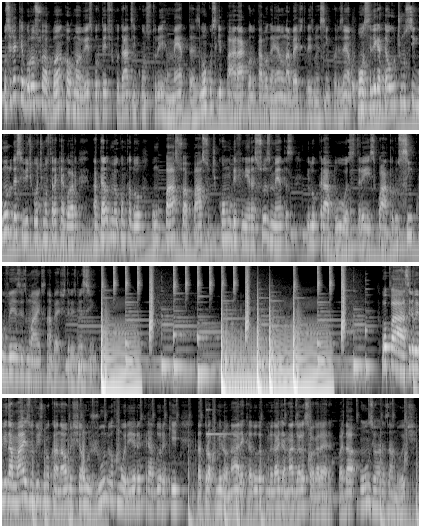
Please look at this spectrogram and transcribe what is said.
Você já quebrou sua banca alguma vez por ter dificuldades em construir metas, não conseguir parar quando estava ganhando na Best 365, por exemplo? Bom, se liga até o último segundo desse vídeo que eu vou te mostrar aqui agora, na tela do meu computador, um passo a passo de como definir as suas metas e lucrar duas, três, quatro cinco vezes mais na Best 365. Opa, seja bem-vindo a mais um vídeo do meu canal, me chamo Júnior Moreira, criador aqui da Tropa Milionária, criador da comunidade de análise, olha só galera, vai dar 11 horas da noite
